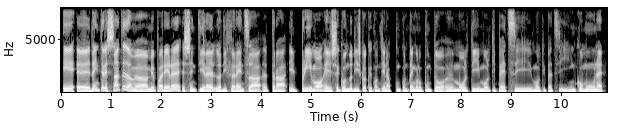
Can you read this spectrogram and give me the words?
E, eh, ed è interessante a mio parere sentire la differenza eh, tra il primo e il secondo disco che contiene, contengono appunto eh, molti, molti, pezzi, molti pezzi in comune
